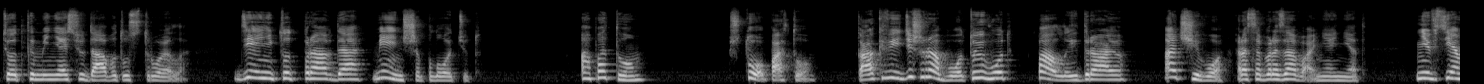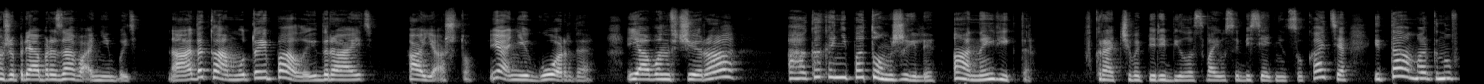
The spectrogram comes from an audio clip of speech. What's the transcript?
Тетка меня сюда вот устроила. Денег тут, правда, меньше платят. А потом? Что потом? Как видишь, работаю вот, полы драю. А чего, раз образования нет? Не всем же при образовании быть. Надо кому-то и полы драить. А я что? Я не гордая. Я вон вчера... А как они потом жили, Анна и Виктор? Вкратчиво перебила свою собеседницу Катя, и та, моргнув,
